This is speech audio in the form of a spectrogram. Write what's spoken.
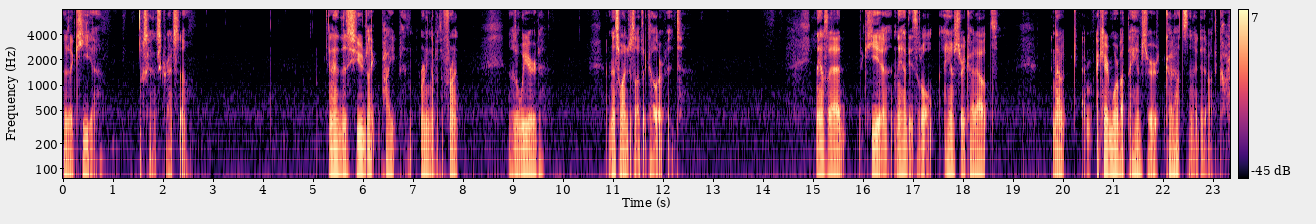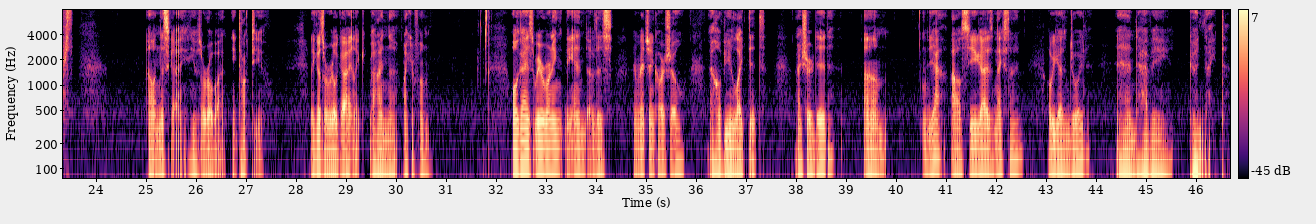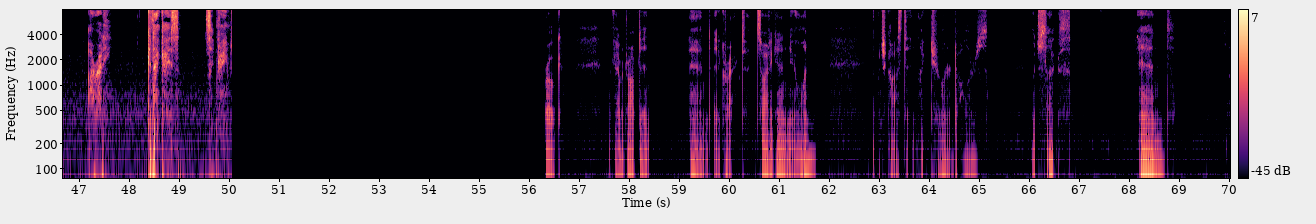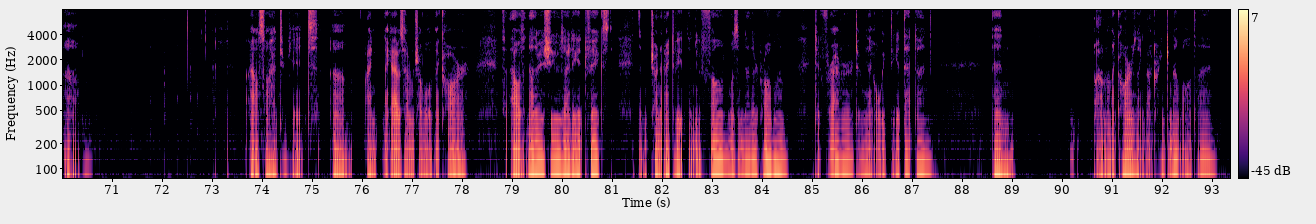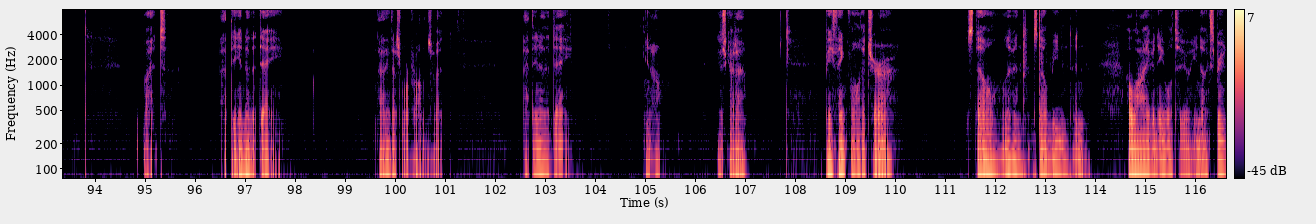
There's a Kia. Looks kind of scratched though. And I had this huge like pipe running up at the front. It was weird. And this one, I just love the color of it. And they also had the Kia, and they had these little hamster cutouts. And I, I cared more about the hamster cutouts than I did about the cars. Oh, and this guy, he was a robot. He talked to you. I think it was a real guy, like behind the microphone. Well, guys, we are running the end of this convention car show. I hope you liked it. I sure did. Um, yeah, I'll see you guys next time. Hope you guys enjoyed and have a good night already. Good night, guys. Sleep dreams. Broke. Like I dropped it and it cracked. So I had to get a new one, which costed like $200, which sucks. And, um, I also had to get um I like I was having trouble with my car. So that was another issue So I had to get fixed. Then trying to activate the new phone was another problem. It took forever. It took me like a week to get that done. And I don't know, my car is like not cranking up all the time. But at the end of the day, I think there's more problems, but at the end of the day, you know, you just gotta be thankful that you're still living, still being, and alive and able to, you know, experience.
